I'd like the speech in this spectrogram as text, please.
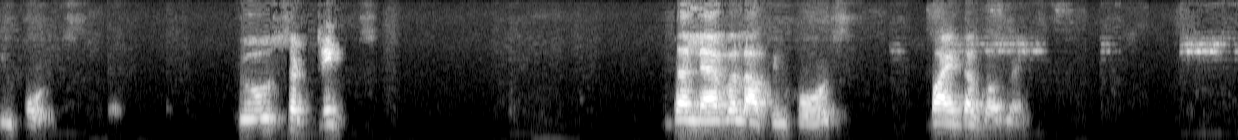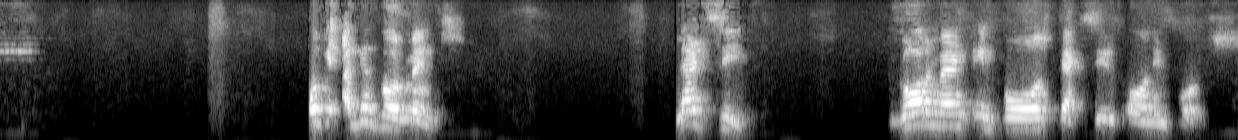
imports to restrict the level of imports by the government. Okay, other governments. Let's see. Government impose taxes on imports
